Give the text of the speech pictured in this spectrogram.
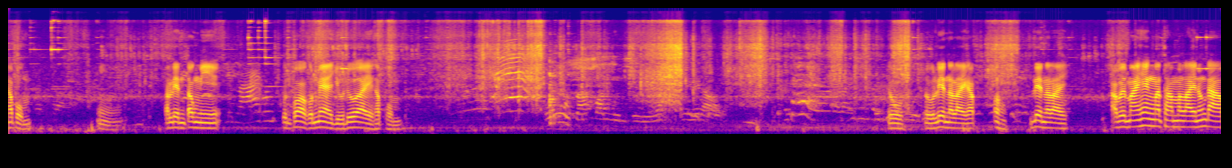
ครับผมนี่ถ้าเล่นต้องมีคุณพ่อคุณแม่อยู่ด้วยครับผมดูดูเล่นอะไรครับโอ้เล่นอะไร เอาเป็นไม้แห้งมาทำอะไรน้องดาว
